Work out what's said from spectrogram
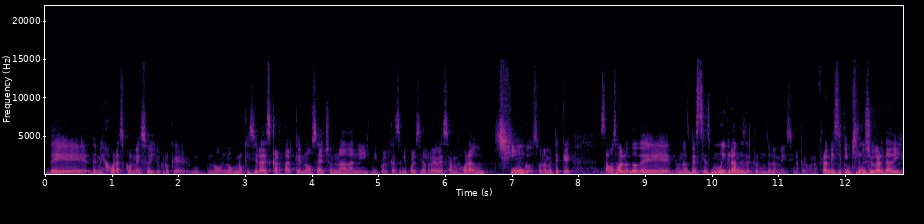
de, mejoras con eso y yo creo que no, no, quisiera descartar que no se ha hecho nada ni, por el cáncer ni por el al revés, ha mejorado un chingo, solamente que estamos hablando de, unas bestias muy grandes dentro del mundo de la medicina. Pero bueno, Fran dice que quiere un sugar daddy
